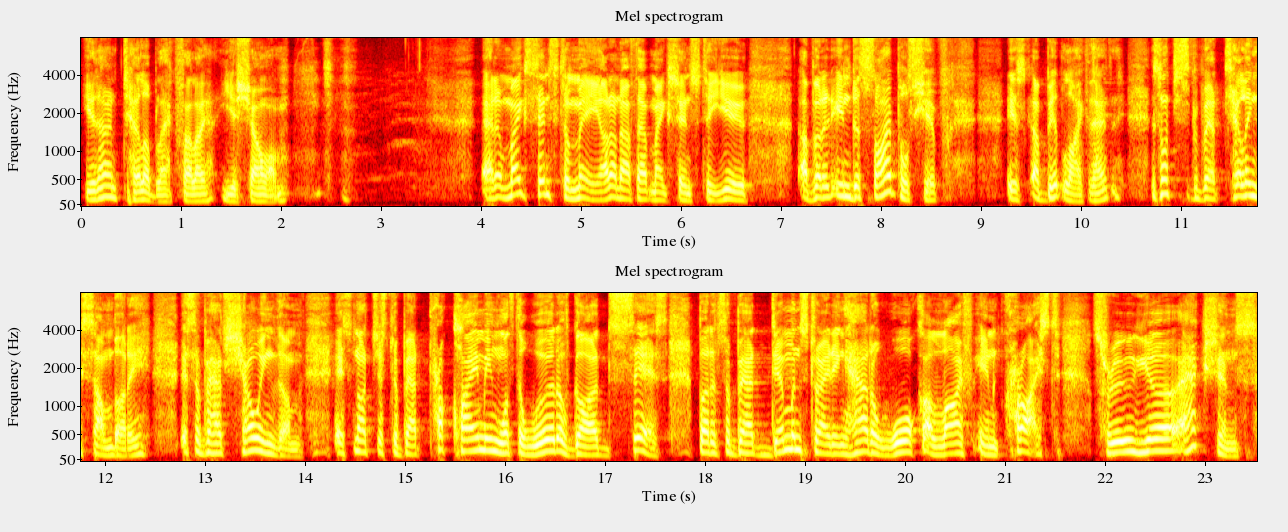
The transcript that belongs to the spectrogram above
you don't tell a black fellow, you show him. And it makes sense to me. I don't know if that makes sense to you, uh, but in discipleship, is a bit like that. It's not just about telling somebody, it's about showing them. It's not just about proclaiming what the Word of God says, but it's about demonstrating how to walk a life in Christ through your actions.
